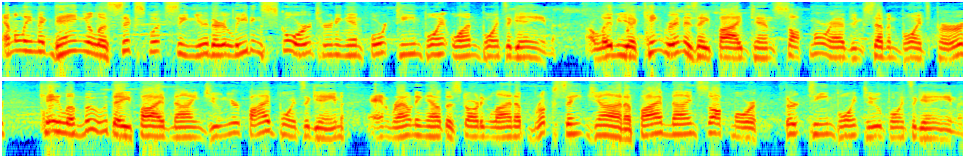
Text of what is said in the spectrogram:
Emily McDaniel, a six foot senior, their leading scorer, turning in 14.1 points a game. Olivia Kingren is a 5'10 sophomore, averaging seven points per. Kayla Muth, a 5'9 junior, five points a game. And rounding out the starting lineup, Brooke St. John, a 5'9 sophomore, 13.2 points a game.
